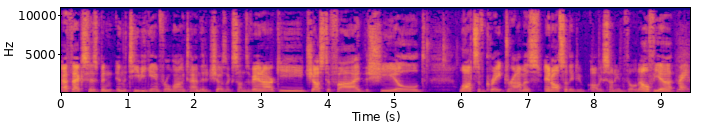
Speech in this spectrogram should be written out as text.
FX has been in the TV game for a long time. They did shows like Sons of Anarchy, Justified, The Shield, lots of great dramas, and also they do Always Sunny in Philadelphia. Right.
